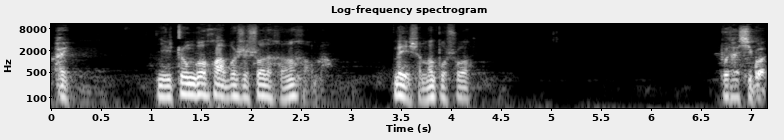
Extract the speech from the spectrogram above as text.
嘿，你中国话不是说的很好吗？为什么不说？不太习惯。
